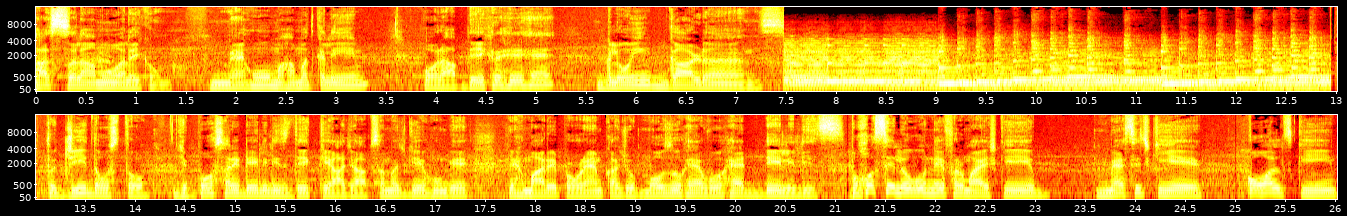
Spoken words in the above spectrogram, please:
असलकुम मैं हूँ मोहम्मद कलीम और आप देख रहे हैं ग्लोइंग गार्डन्स। तो जी दोस्तों, ये बहुत सारी डेली लिलीज देख के आज आप समझ गए होंगे कि हमारे प्रोग्राम का जो मौजू है, वो है डे लिलीज बहुत से लोगों ने फरमाइश की मैसेज किए कॉल्स की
